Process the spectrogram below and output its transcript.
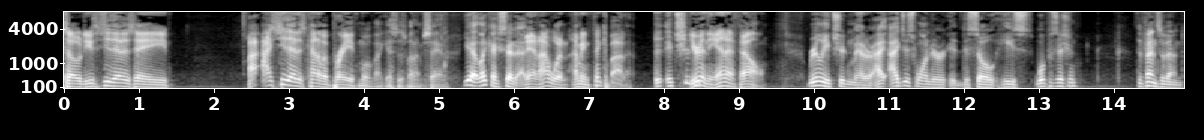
So do you see that as a? I, I see that as kind of a brave move. I guess is what I'm saying. yeah, like I said, I- Man, I wouldn't. I mean, think about it. it, it should You're in the NFL. really it shouldn't matter. I, I just wonder. So he's what position? Defensive end.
